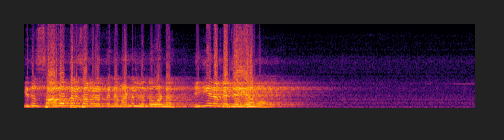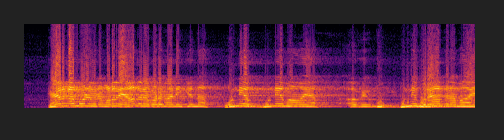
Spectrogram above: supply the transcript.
ഇത് സ്വാതന്ത്ര്യ സമരത്തിന്റെ മണ്ണിൽ നിന്നുകൊണ്ട് ഇങ്ങനെയൊക്കെ ചെയ്യാമോ? കേരളം മുഴുവൻ വളരെ ആദരവോടെ കാണിക്കുന്ന പുണ്യ പുണ്യമായ പുണ്യ പുരാതനമായ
